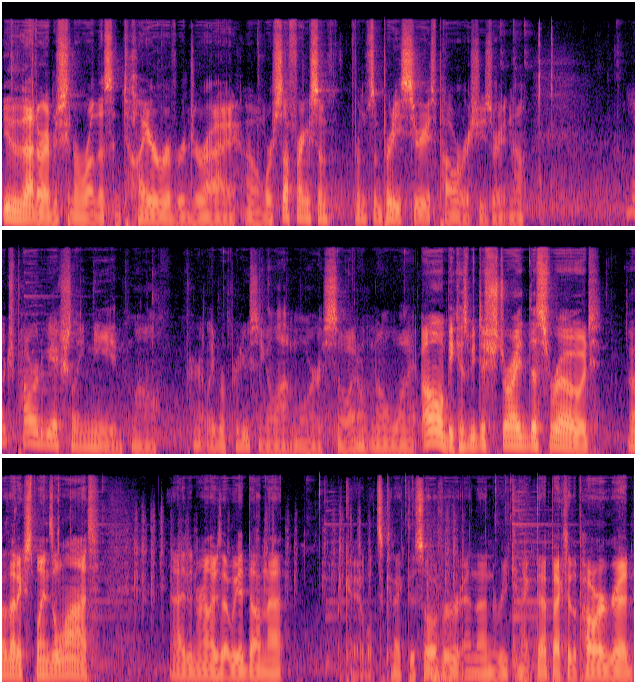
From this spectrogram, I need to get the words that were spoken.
Either that or I'm just to run this entire river dry. Oh, we're suffering some from some pretty serious power issues right now. How much power do we actually need? Well, apparently we're producing a lot more, so I don't know why. Oh, because we destroyed this road. Oh, that explains a lot. I didn't realize that we had done that. Okay, let's connect this over and then reconnect that back to the power grid.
